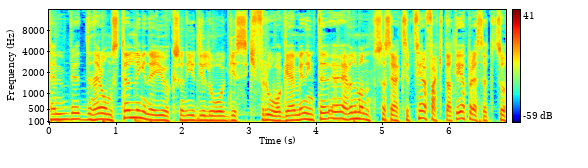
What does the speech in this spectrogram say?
den, den, här omställningen är ju också en ideologisk fråga. Men inte, även om man så att säga, accepterar fakta att det är på det sättet, så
